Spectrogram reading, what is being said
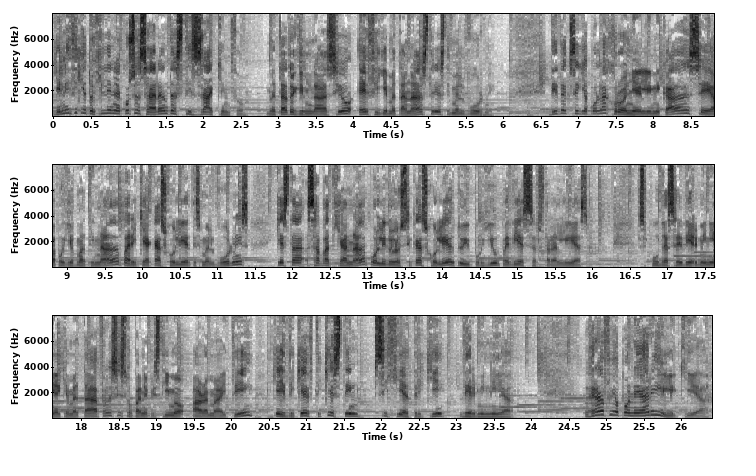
Γεννήθηκε το 1940 στη Ζάκυνθο. Μετά το γυμνάσιο έφυγε μετανάστρια στη Μελβούρνη. Δίδαξε για πολλά χρόνια ελληνικά σε απογευματινά παρικιακά σχολεία της Μελβούρνης και στα σαβατιανά πολυγλωσσικά σχολεία του Υπουργείου Παιδείας της Αυστραλίας. Σπούδασε διερμηνία και μετάφραση στο Πανεπιστήμιο RMIT και ειδικεύτηκε στην ψυχιατρική διερμηνία. Γράφει από νεαρή ηλικία,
